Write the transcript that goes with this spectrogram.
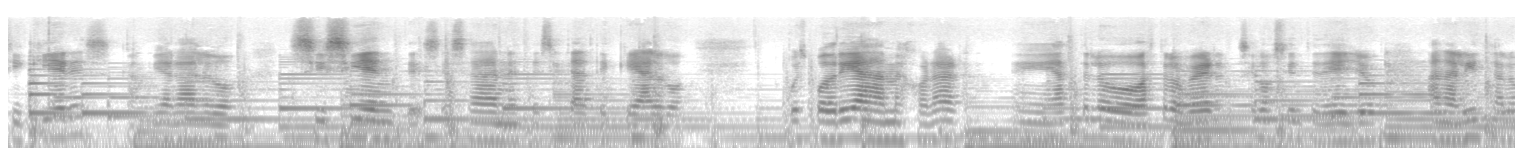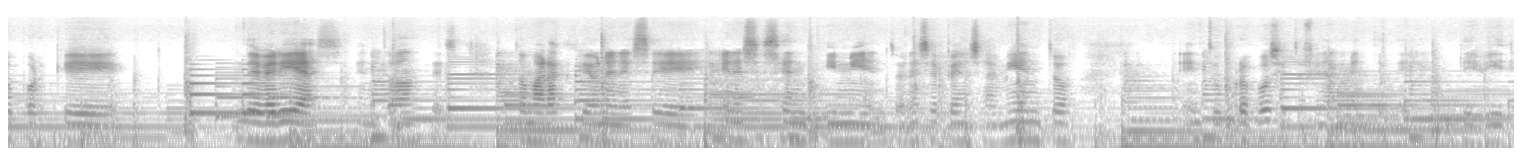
si quieres cambiar algo, si sientes esa necesidad de que algo pues podría mejorar, eh, háztelo, ver, sé consciente de ello, analízalo porque deberías entonces tomar acción en ese, en ese sentimiento, en ese pensamiento, en tu propósito finalmente de, de vida,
